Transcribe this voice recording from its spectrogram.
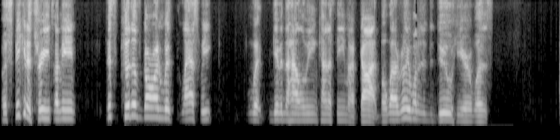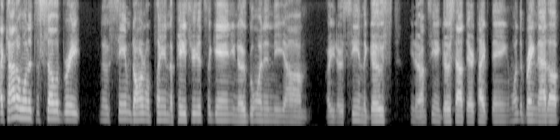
But speaking of treats, I mean, this could have gone with last week, what given the Halloween kind of theme I've got. But what I really wanted to do here was, I kind of wanted to celebrate, you know, Sam Darnold playing the Patriots again. You know, going in the um, or you know, seeing the ghost. You know, I'm seeing ghosts out there type thing. I wanted to bring that up.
